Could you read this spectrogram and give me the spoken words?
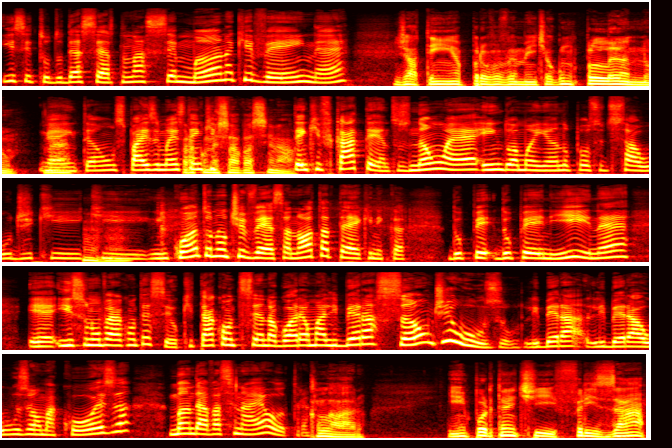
e se tudo der certo, na semana que vem, né? Já tenha provavelmente algum plano. É, né? então os pais e mães têm que, têm que ficar atentos. Não é indo amanhã no posto de saúde que, uhum. que enquanto não tiver essa nota técnica do, P, do PNI, né? É, isso não vai acontecer. O que está acontecendo agora é uma liberação de uso. Liberar, liberar uso é uma coisa, mandar vacinar é outra. Claro. E é importante frisar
